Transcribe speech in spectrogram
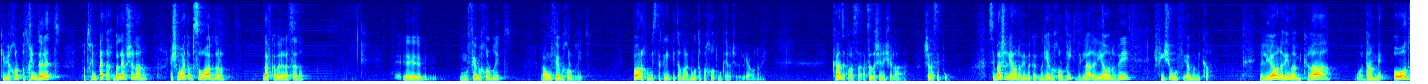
כביכול פותחים דלת, פותחים פתח בלב שלנו, לשמוע את הבשורה הגדולה. דווקא בליל הסדר. אה, הוא מופיע בכל ברית. למה הוא מופיע בכל ברית? פה אנחנו מסתכלים פתאום על הדמות הפחות מוכרת של אליהו הנביא. כאן זה כבר הצד השני של, ה, של הסיפור. הסיבה שאליהו הנביא מגיע בכל ברית בגלל אליהו הנביא כפי שהוא מופיע במקרא. ואליהו הנביא מהמקרא הוא אדם מאוד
